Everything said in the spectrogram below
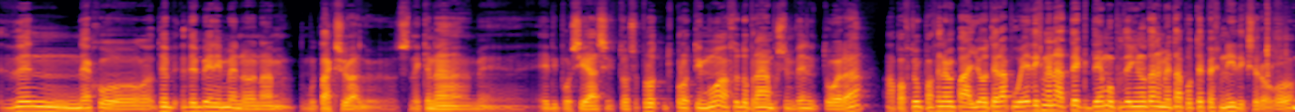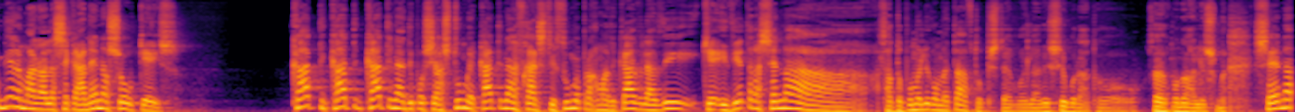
δεν έχω. Δεν, δεν περιμένω να μου τάξει ο άλλος και να με εντυπωσιάσει τόσο. Προ, προτιμώ αυτό το πράγμα που συμβαίνει τώρα από αυτό που παθαίναμε παλιότερα που έδειχνε ένα tech demo που δεν γινόταν μετά ποτέ παιχνίδι, ξέρω εγώ. Ναι, ρε, αλλά σε κανένα showcase. Κάτι, κάτι, κάτι να εντυπωσιαστούμε, κάτι να ευχαριστηθούμε πραγματικά δηλαδή και ιδιαίτερα σε ένα, θα το πούμε λίγο μετά αυτό πιστεύω, δηλαδή σίγουρα το, θα το αναλύσουμε, σε, ένα,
